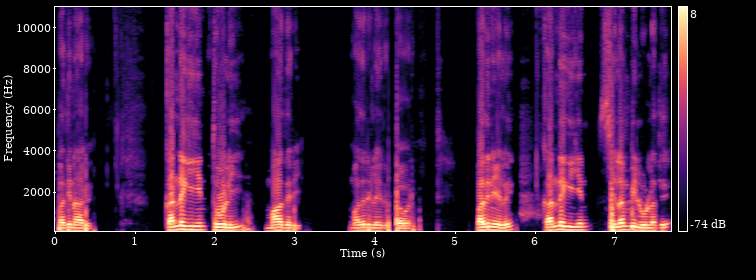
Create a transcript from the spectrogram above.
பதினாறு. கண்ணகியின் தோழி மாதிரி மதுரையில் இருப்பவர். பதினேழு. கண்ணகியின் சிலம்பில் உள்ளது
